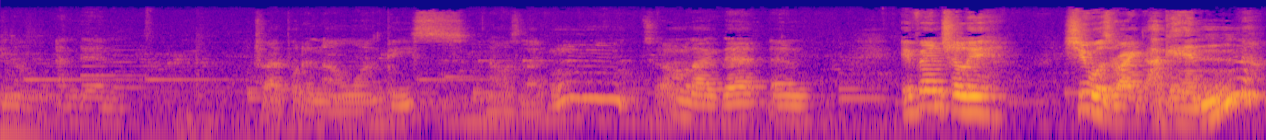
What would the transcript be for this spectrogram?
You know, and then try putting on one piece, and I was like, mm, something like that. And eventually, she was right again.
